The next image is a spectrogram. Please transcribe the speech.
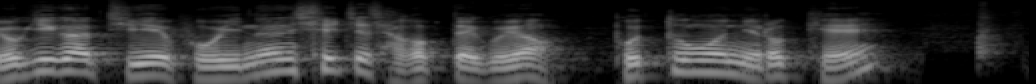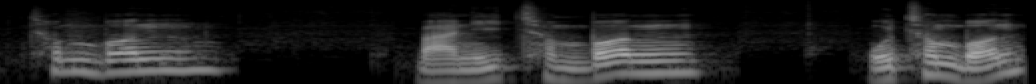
여기가 뒤에 보이는 실제 작업대고요. 보통은 이렇게 1000번, 12000번, 5,000번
